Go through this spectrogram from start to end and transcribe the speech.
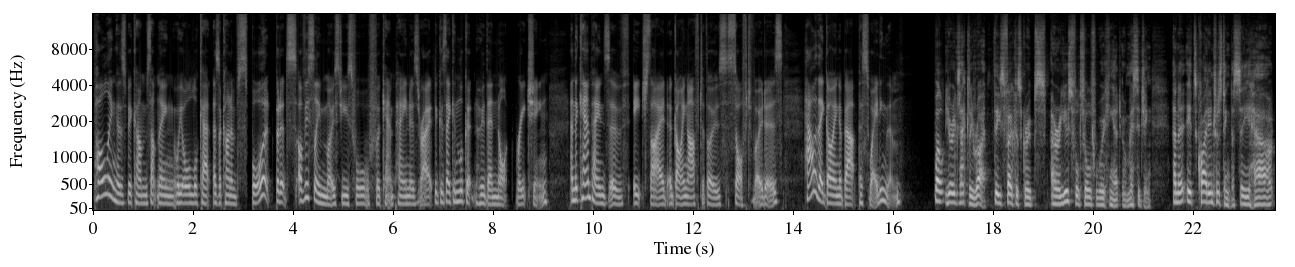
polling has become something we all look at as a kind of sport, but it's obviously most useful for campaigners, right? Because they can look at who they're not reaching. And the campaigns of each side are going after those soft voters. How are they going about persuading them? Well, you're exactly right. These focus groups are a useful tool for working out your messaging. And it's quite interesting to see how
